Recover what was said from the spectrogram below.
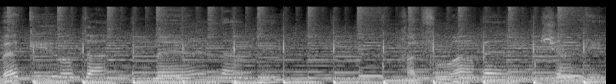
וקירותיו נעלמים, חלפו הרבה שנים,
